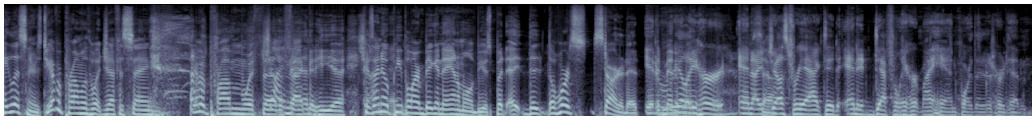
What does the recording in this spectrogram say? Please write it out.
Hey, listeners, do you have a problem with what Jeff is saying? do you have a problem with uh, the Chime fact in. that he? Because I know in. people aren't big into animal abuse, but uh, the the horse started it. It really hurt, and I just reacted, and it definitely hurt my hand more than it hurt him.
